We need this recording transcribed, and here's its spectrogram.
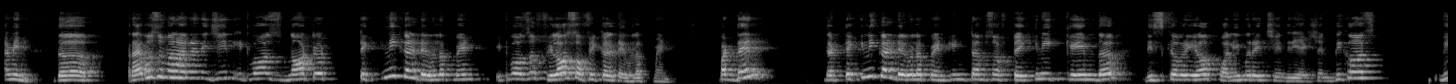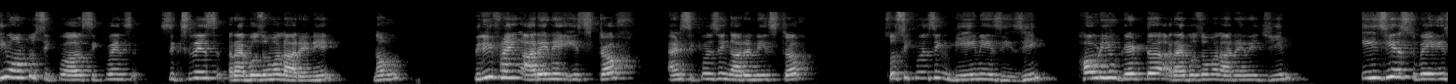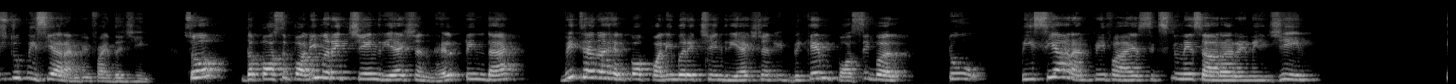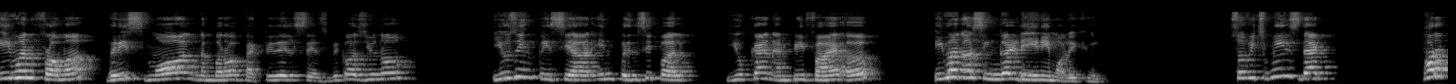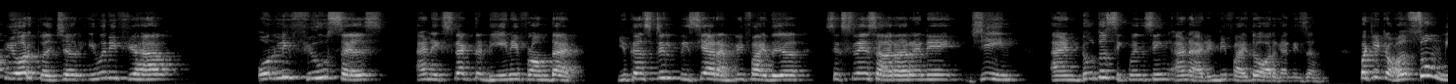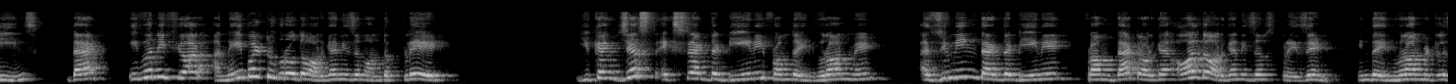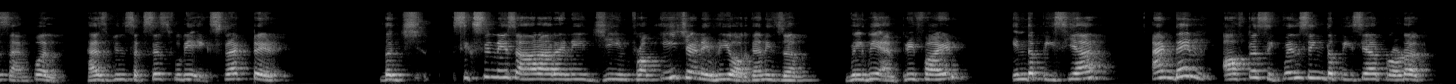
I mean, the ribosomal RNA gene, it was not a technical development, it was a philosophical development. But then the technical development in terms of technique came the discovery of polymerase chain reaction because we want to sequ uh, sequence 6 ribosomal RNA. Now, purifying RNA is tough and sequencing RNA is tough. So sequencing DNA is easy. How do you get the ribosomal RNA gene? Easiest way is to PCR amplify the gene. So the polymerase chain reaction helped in that. With the help of polymerase chain reaction, it became possible to PCR amplify 16S rRNA gene even from a very small number of bacterial cells because you know using PCR in principle you can amplify a even a single DNA molecule. So which means that for a pure culture, even if you have only few cells and extract the DNA from that, you can still PCR amplify the 16S rRNA gene and do the sequencing and identify the organism. But it also means that even if you are unable to grow the organism on the plate, you can just extract the DNA from the environment assuming that the DNA from that organ, all the organisms present in the environmental sample has been successfully extracted, the 16S rRNA gene from each and every organism will be amplified in the PCR. And then after sequencing the PCR product,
